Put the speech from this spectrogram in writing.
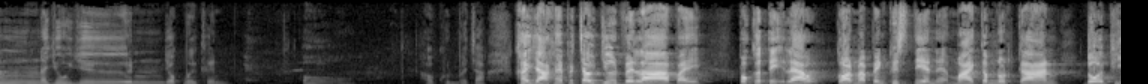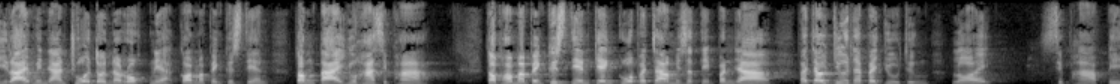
นๆอายุยืนยกมือขึ้น โอ้ขอบคุณพระเจ้า ใครอยากให้พระเจ้ายืดเวลาไปปกติแล้วก่อนมาเป็นคริสเตียนเนี่ยหมายกำหนดการโดยผีร้ายวิญญาณชั่วโดยนรกเนี่ยก่อนมาเป็นคริสเตียนต้องตายอายุห้าสิบห้าแต่พอมาเป็นคริสเตียนเกรงกลัวพระเจ้ามีสติปัญญา พระเจ้ายืดให้ไปอยู่ถึงร้อยสิบห้าปี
